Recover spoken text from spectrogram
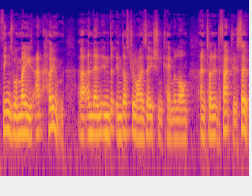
Things were made at home, uh, and then in, industrialization came along and turned into factories. So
